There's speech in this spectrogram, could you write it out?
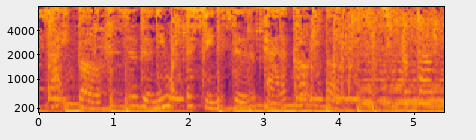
最高すぐに私にするから恋を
